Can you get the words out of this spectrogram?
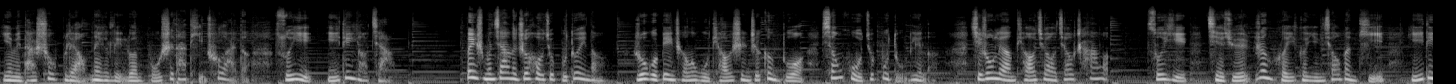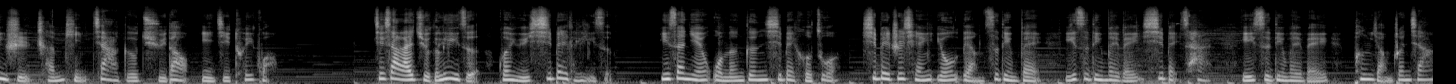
因为他受不了那个理论不是他提出来的，所以一定要加。为什么加了之后就不对呢？如果变成了五条甚至更多，相互就不独立了，其中两条就要交叉了。所以，解决任何一个营销问题，一定是产品、价格、渠道以及推广。接下来举个例子，关于西贝的例子。一三年，我们跟西贝合作，西贝之前有两次定位，一次定位为西北菜，一次定位为烹羊专家。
